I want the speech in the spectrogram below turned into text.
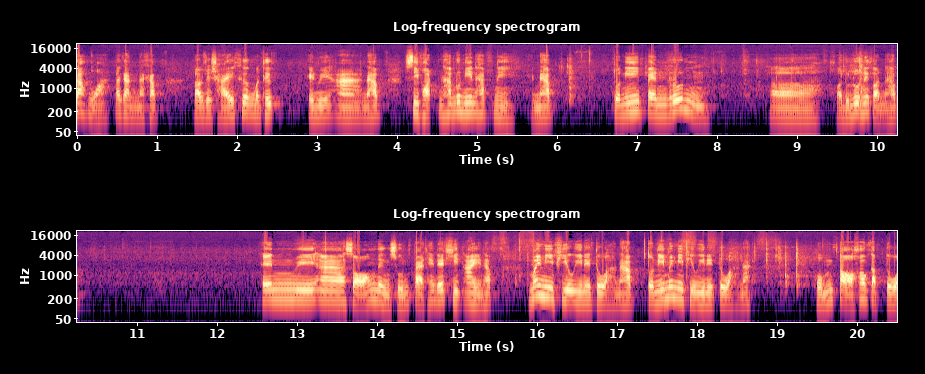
ต้าหัวแล้วกันนะครับ เราจะใช้เครื่องบันทึก NVR นะครับ C-Pod นะครับรุ่นนี้นะครับนี่เห็นไหมครับ ตัวนี้เป็นรุ่นอขอดูรุ่นให้ก่อนนะครับ NVR 2108 HD Kit I นะครับ ไม่มี PoE ในตัวนะครับ ตัวนี้ไม่มี PoE ในตัวนะ ผมต่อเข้ากับตัว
